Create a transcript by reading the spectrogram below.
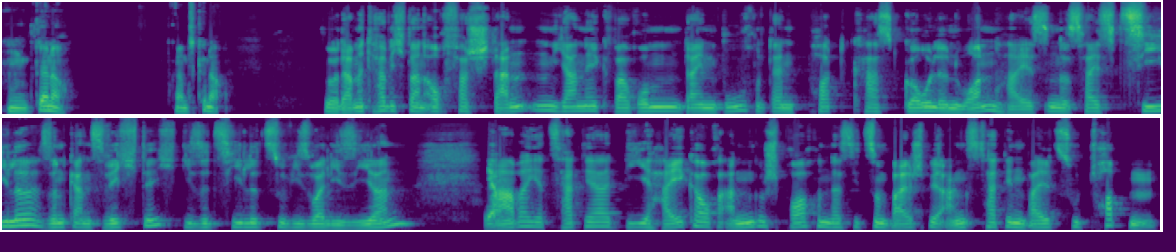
Hm, genau, ganz genau. So, damit habe ich dann auch verstanden, Yannick, warum dein Buch und dein Podcast Goal in One heißen. Das heißt, Ziele sind ganz wichtig, diese Ziele zu visualisieren. Ja. Aber jetzt hat ja die Heike auch angesprochen, dass sie zum Beispiel Angst hat, den Ball zu toppen.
